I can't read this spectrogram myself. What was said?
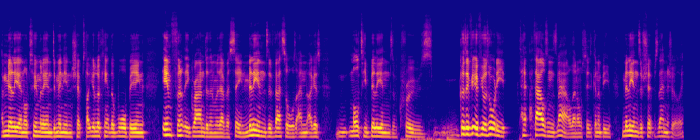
a million or two million Dominion ships. Like you're looking at the war being infinitely grander than we've ever seen, millions of vessels, and I guess multi billions of crews. Because if, you, if it was already t- thousands now, then obviously it's going to be millions of ships then, surely.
